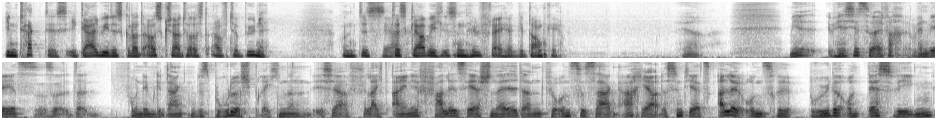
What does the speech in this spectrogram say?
intakt ist, egal wie das gerade ausgeschaut hast auf der Bühne. Und das, ja. das glaube ich, ist ein hilfreicher Gedanke. Ja. Mir, mir ist jetzt so einfach, wenn wir jetzt so von dem Gedanken des Bruders sprechen, dann ist ja vielleicht eine Falle sehr schnell dann für uns zu sagen, ach ja, das sind ja jetzt alle unsere Brüder und deswegen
